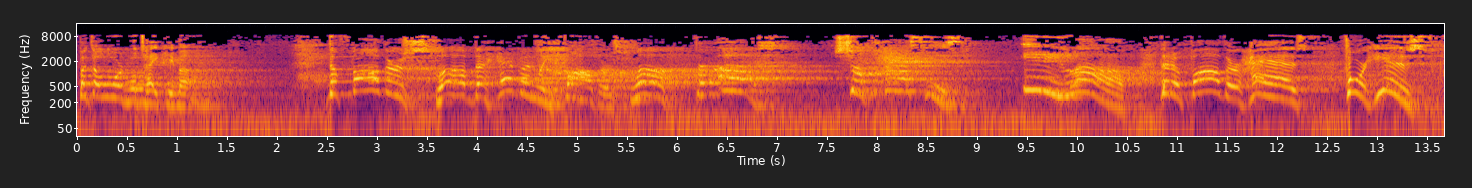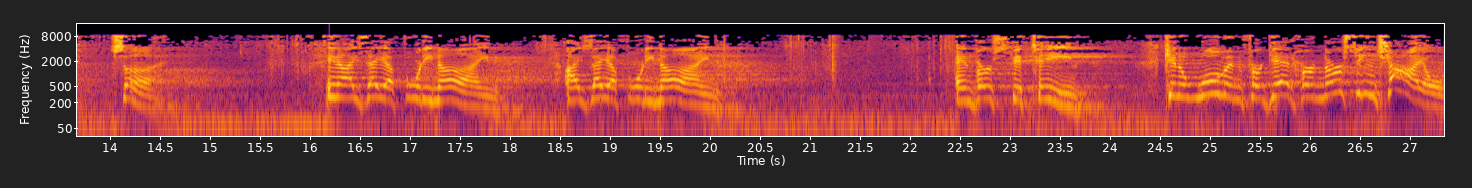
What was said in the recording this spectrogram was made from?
but the Lord will take him up. The Father's love, the Heavenly Father's love for us surpasses any love that a father has for his son. In Isaiah 49, Isaiah 49 and verse 15, can a woman forget her nursing child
